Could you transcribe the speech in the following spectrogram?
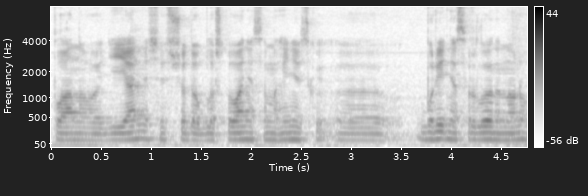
планової діяльності щодо облаштування Семигинівської е, буріння свердловини номер-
